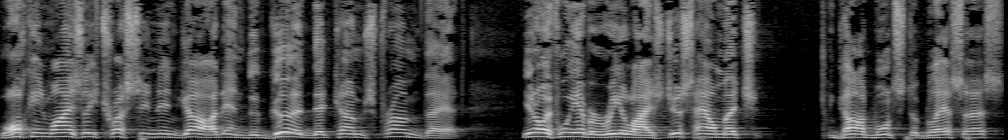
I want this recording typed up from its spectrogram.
Walking wisely, trusting in God, and the good that comes from that. You know, if we ever realize just how much God wants to bless us,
